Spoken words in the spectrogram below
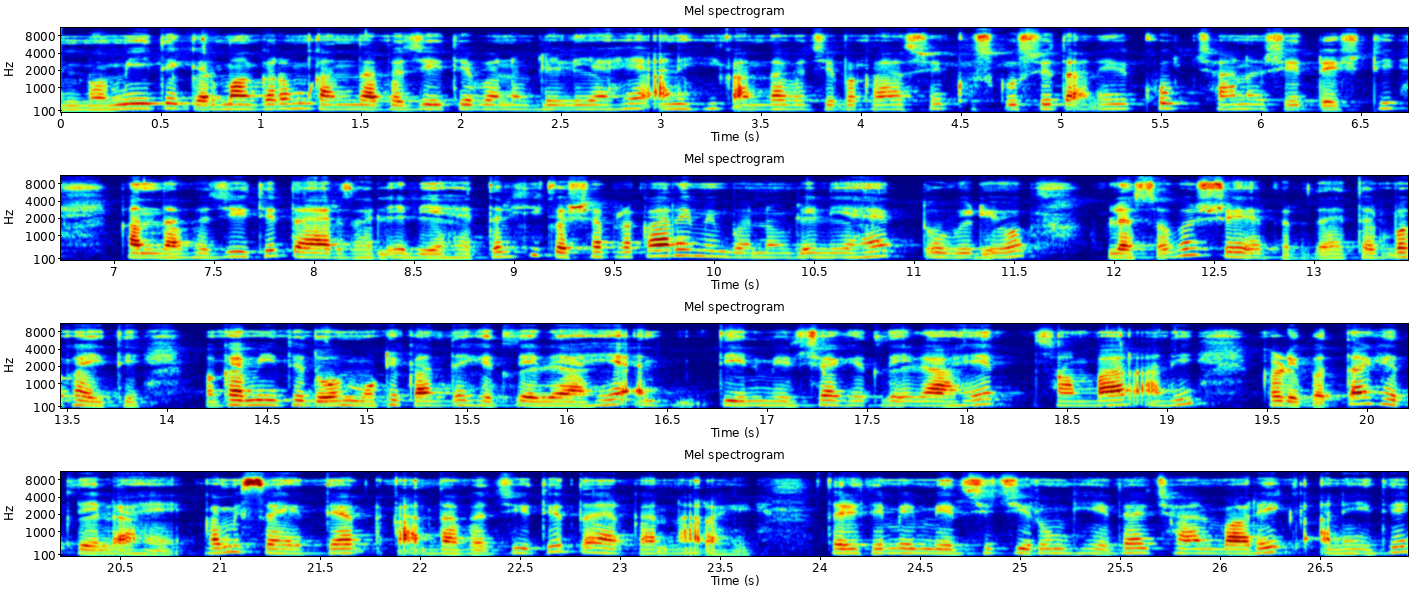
मी इथे गरमागरम कांदा भजी इथे बनवलेली आहे आणि ही कांदा भजी बघा अशी खुसखुशीत आणि खूप छान अशी टेस्टी कांदा भजी इथे तयार झालेली आहे. तर ही कशा प्रकारे मी बनवलेली आहे तो व्हिडिओ आपल्यासोबत शेअर करत आहे. तर बघा इथे बघा मी इथे दोन मोठे कांदे घेतलेले आहे आणि तीन मिरच्या घेतलेल्या आहेत सांबार आणि कढीपत्ता घेतलेला आहे. कमी साहित्यात कांदा भजी इथे तयार करणार आहे. तर इथे मी मिरची चिरून घेत आहे छान बारीक आणि इथे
